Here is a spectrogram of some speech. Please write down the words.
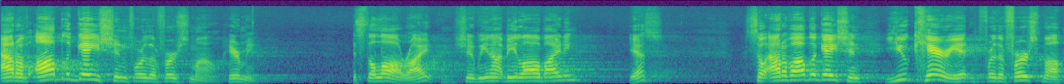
out of obligation for the first mile. Hear me. It's the law, right? Should we not be law abiding? Yes? So, out of obligation, you carry it for the first mile.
